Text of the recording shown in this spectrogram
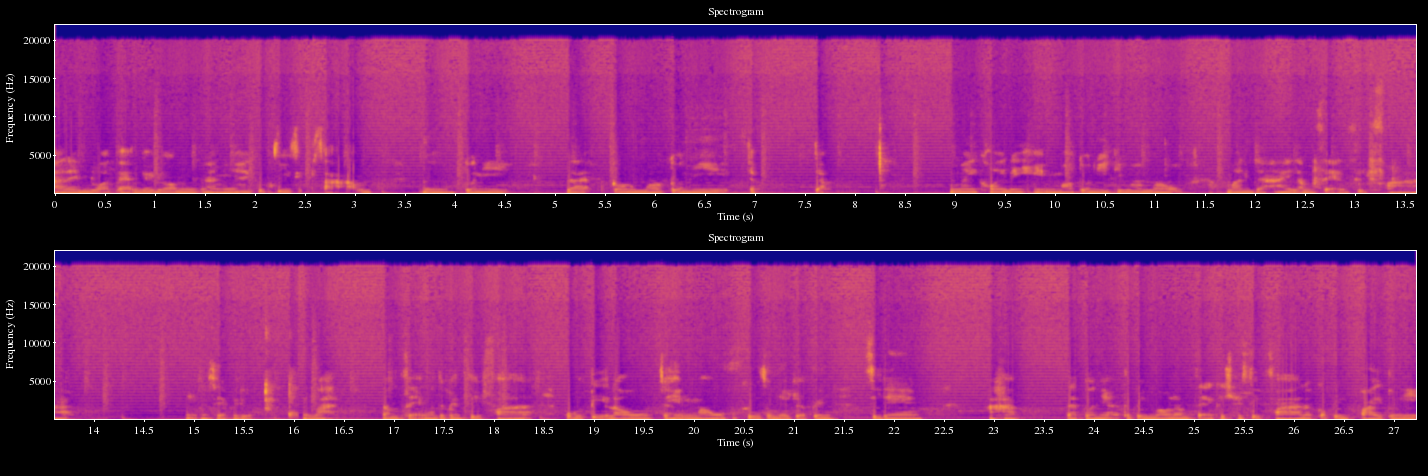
อะไรไม่รู้แต่ย่อๆมันอ่านง่ายคือ G13 เออตัวนี้ และก็เมาส์ตัวนี้จะจะไม่ค่อยได้เห็นเมาส์ตัวนี้ที่ว่าเมาส์ มันจะให้ลำแสงสีฟ้าเนี่ยจะเสียไปดูเห็นปะลำแสงมันจะเป็นสีฟ้า ปกติเราจะเห็นเมาส์ก็คือส่วนใหญ่จะเป็นสีแดงนะครับ แต่ตัวเนี้ยจะเป็นเมาส์ลำแสงที่ใช้สีฟ้าแล้วก็เป็นไฟตัวนี้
